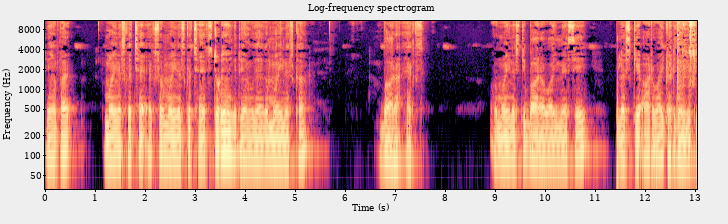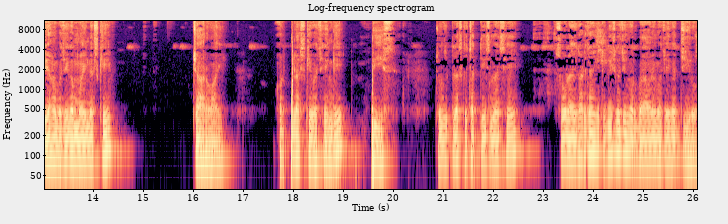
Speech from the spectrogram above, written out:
तो यहाँ पर माइनस का छः एक्स और माइनस का छः एक्स जुड़ जाएँगे तो यहाँ हो जाएगा माइनस का बारह एक्स और माइनस के बारह वाई में से प्लस के आठ वाई घट जाएँगे तो यहाँ बचेगा माइनस के चार वाई और प्लस के बचेंगे बीस। क्योंकि प्लस के छत्तीस में से सोलह घट जाएँगे तो बीस बचेंगे और बराबर में बचेगा ज़ीरो।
